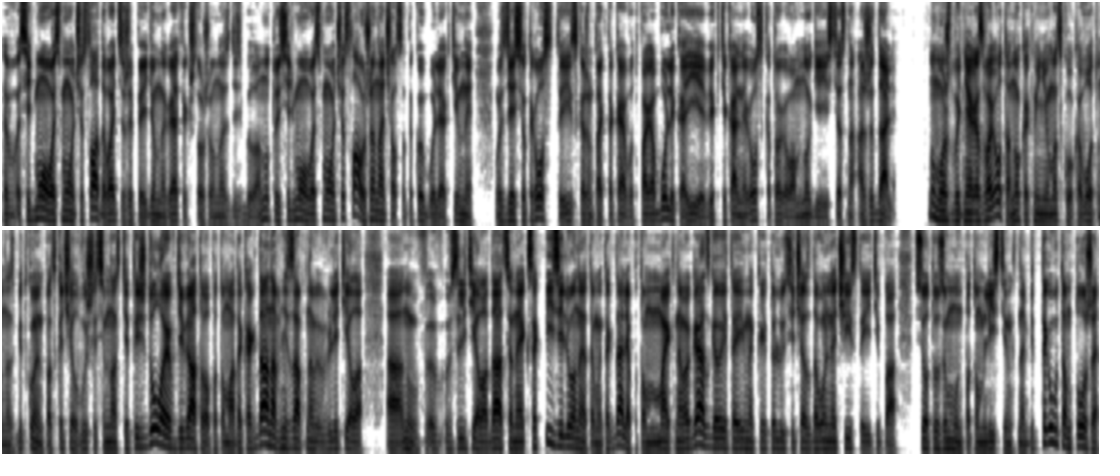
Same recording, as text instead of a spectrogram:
7-8 числа давайте же перейдем на график, что же у нас здесь было. Ну, то есть 7-8 числа уже начался такой более активный вот здесь вот рост и, скажем так, такая вот параболика и вертикальный рост, которого многие, естественно, ожидали ну, может быть, не разворота, но как минимум отскока. Вот у нас биткоин подскочил выше 17 тысяч долларов 9 потом Ада Кардана внезапно влетела, а, ну, взлетела, да, цена XRP зеленая там и так далее, потом Майк Новогаз говорит, а рынок криптолю сейчас довольно чистый, и типа все, тузымун, потом листинг на битру там тоже,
